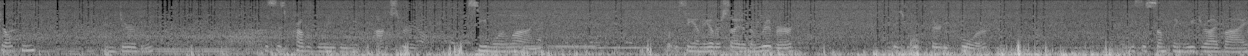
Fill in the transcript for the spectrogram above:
Shelton and Derby. This is probably the Oxford Seymour line. What you see on the other side of the river is Route 34. And this is something we drive by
